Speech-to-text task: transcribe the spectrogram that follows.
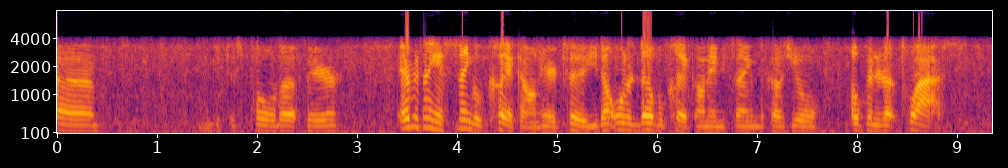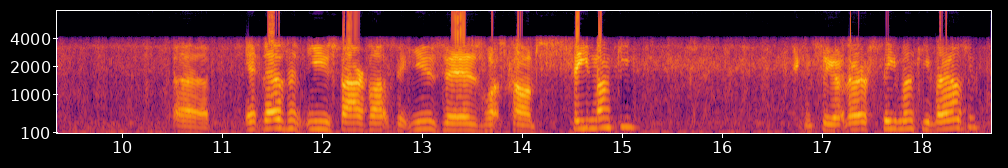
Uh, get this pulled up here. Everything is single click on here too. You don't want to double click on anything because you'll open it up twice. Uh, it doesn't use Firefox. It uses what's called SeaMonkey. You can see right there, SeaMonkey browser.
